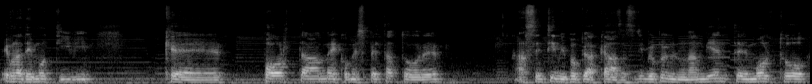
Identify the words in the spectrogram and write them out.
è uno dei motivi che porta a me come spettatore a sentirmi proprio a casa, a sentirmi proprio in un ambiente molto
